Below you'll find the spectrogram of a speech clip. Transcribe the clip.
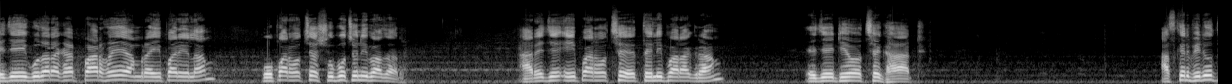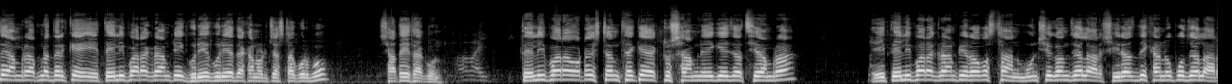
এই যে এই গুদারাঘাট পার হয়ে আমরা এপার এলাম। ওপার হচ্ছে শুভচুনি বাজার। আর এই যে এই পার হচ্ছে তেলিপাড়া গ্রাম। এই যে এটি হচ্ছে ঘাট। আজকের ভিডিওতে আমরা আপনাদেরকে এই তেলিপাড়া গ্রামটি ঘুরিয়ে ঘুরিয়ে দেখানোর চেষ্টা করব। সাথেই থাকুন। তেলিপাড়া অটো স্ট্যান্ড থেকে একটু সামনে এগিয়ে যাচ্ছি আমরা। এই তেলিপাড়া গ্রামটির অবস্থান মুন্সীগঞ্জ জেলার সিরাজদি খান উপজেলার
